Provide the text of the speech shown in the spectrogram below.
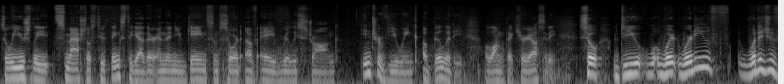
So we usually smash those two things together and then you gain some sort of a really strong interviewing ability along with that curiosity. So do you where where do you what did you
